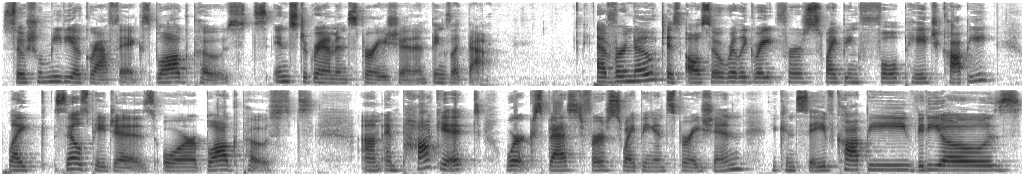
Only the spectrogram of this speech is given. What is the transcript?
social media graphics, blog posts, Instagram inspiration, and things like that. Evernote is also really great for swiping full page copy, like sales pages or blog posts. Um, and Pocket works best for swiping inspiration. You can save copy, videos,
